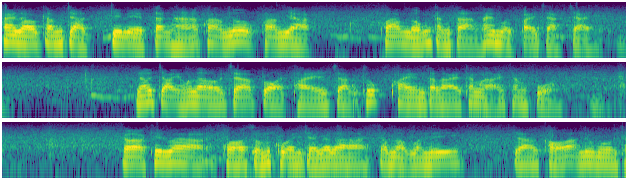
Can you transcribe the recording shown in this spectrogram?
ให้เรากำจัดกิเลสตัณหาความโลภความอยากความหลงต่างๆ ให้หมดไปจากใจ แล้วใจของเราจะปลอดภัยจากทุกภัยอันตรายทั้งหลายทั้งปวง ก็คิดว่าพอสมควรแก่เวลาสำหรับวันนี้จะขออนุโมท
